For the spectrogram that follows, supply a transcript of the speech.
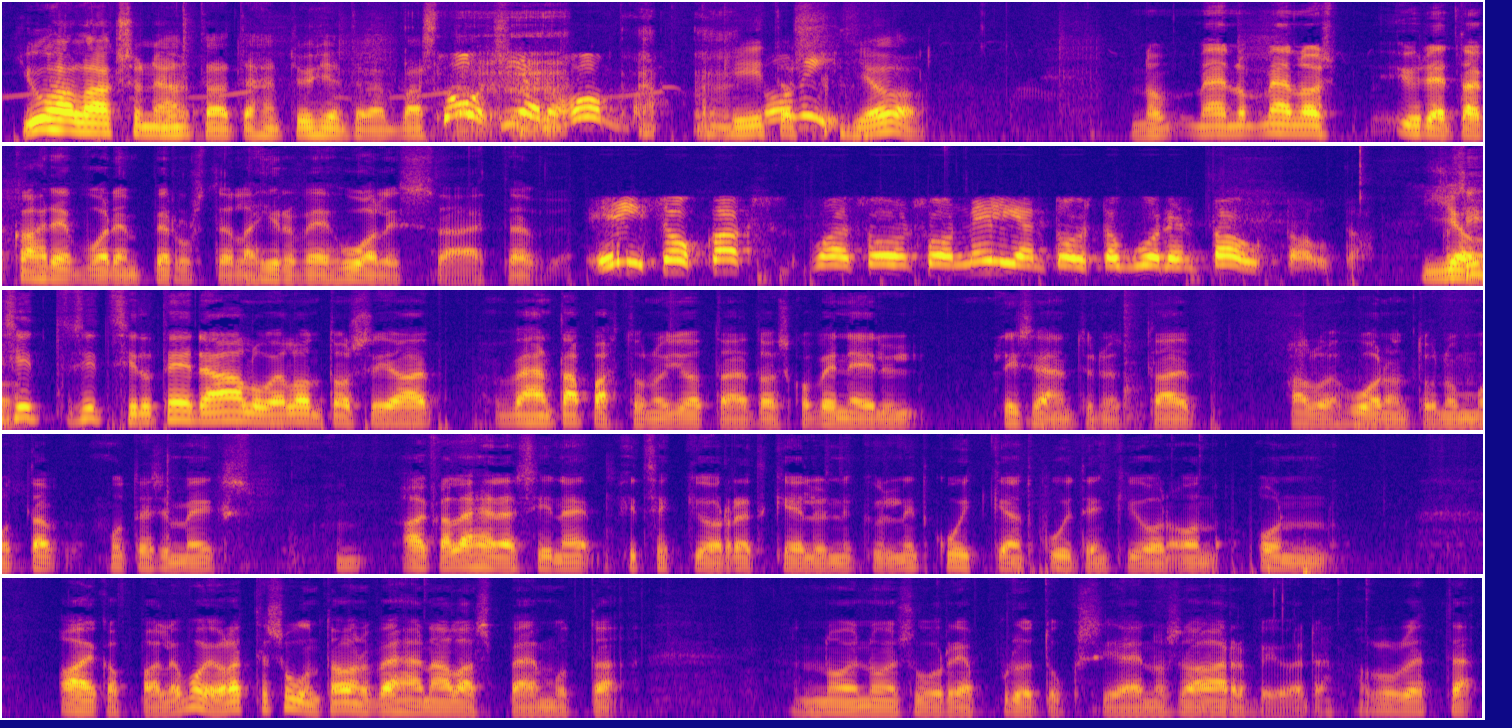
Juha Laaksonen antaa tähän tyhjentävän vastauksen. Se on hieno homma. Kiitos. No niin. Joo. No mä en, mä en olisi yhden tai kahden vuoden perusteella hirveän huolissaan. Että... Ei se ole kaksi, vaan se on, se on 14 vuoden taustalta. Joo. Sitten sit, sit sillä teidän alueella on tosiaan vähän tapahtunut jotain, että olisiko veneily lisääntynyt tai alue huonontunut, mutta, mutta esimerkiksi aika lähellä siinä itsekin on retkeily, niin kyllä niitä kuikkeja kuitenkin on, on, on aika paljon. Voi olla, että suunta on vähän alaspäin, mutta noin, noin suuria pudotuksia en osaa arvioida. Mä luulen, että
